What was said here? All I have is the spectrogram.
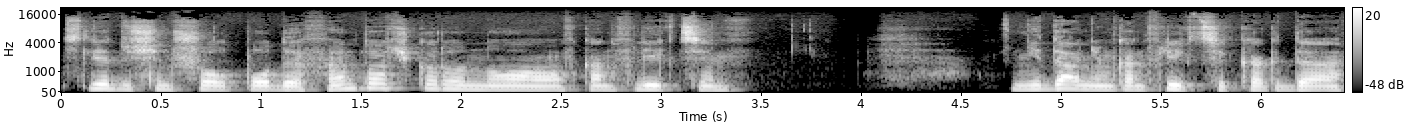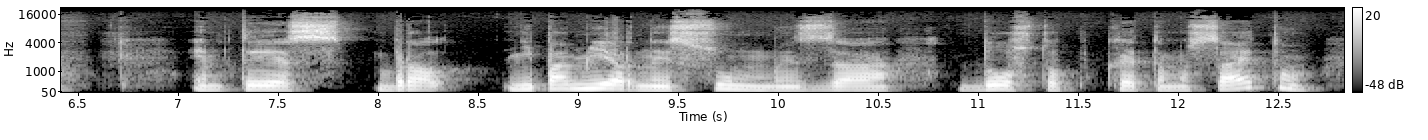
Следующим шел под fm.ru, но в конфликте, в недавнем конфликте, когда МТС брал непомерные суммы за доступ к этому сайту –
